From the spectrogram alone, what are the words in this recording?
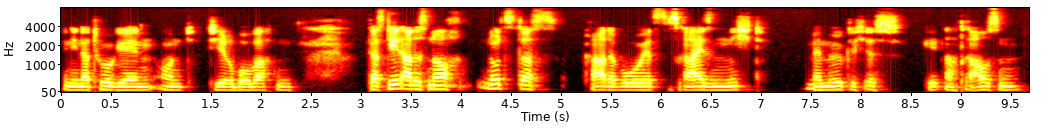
in die Natur gehen und Tiere beobachten. Das geht alles noch. Nutzt das, gerade wo jetzt das Reisen nicht mehr möglich ist. Geht nach draußen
